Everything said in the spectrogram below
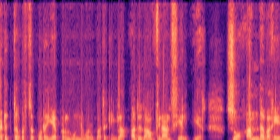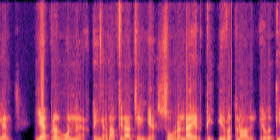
அடுத்த வருஷத்தோட ஏப்ரல் ஒன்று வரும் பார்த்துருக்கீங்களா? அதுதான் ஃபினான்சியல் இயர் ஸோ அந்த வகையில் ஏப்ரல் ஒன்று அப்படிங்கிறதா ஃபினான்சியல் இயர் ஸோ ரெண்டாயிரத்தி இருபத்தி நாலு இருபத்தி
